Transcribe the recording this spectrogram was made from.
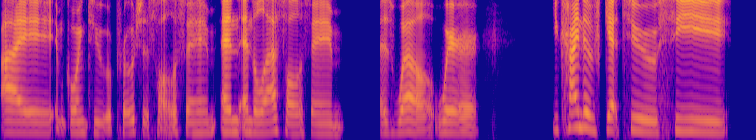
I am going to approach this Hall of Fame and and the last Hall of Fame as well, where you kind of get to see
